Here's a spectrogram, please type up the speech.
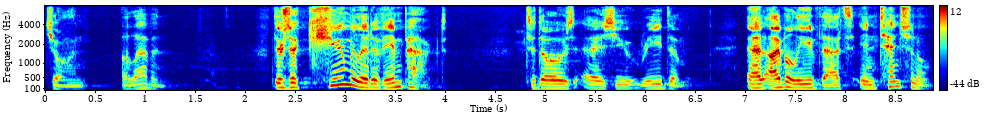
John 11. There's a cumulative impact to those as you read them. And I believe that's intentional.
